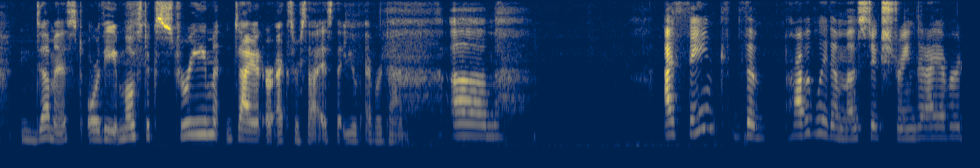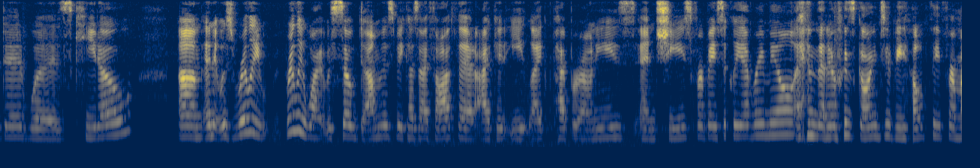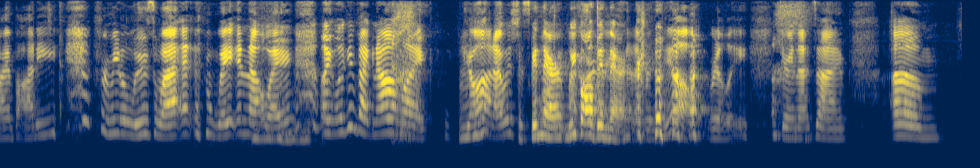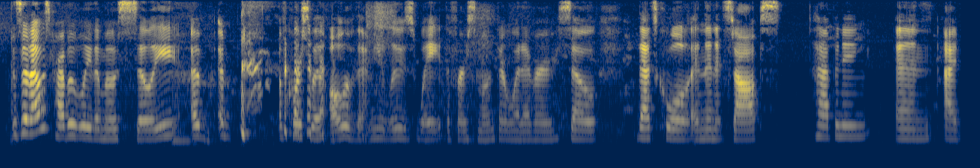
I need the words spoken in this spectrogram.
dumbest or the most extreme diet or exercise that you've ever done? Um, I think the probably the most extreme that I ever did was keto. Um, and it was really, really why it was so dumb is because I thought that I could eat like pepperonis and cheese for basically every meal, and that it was going to be healthy for my body, for me to lose weight weight in that way. like looking back now, I'm like, mm-hmm. God, I was just been there. We've all been there. At every meal, really, during that time. Um, so that was probably the most silly. Uh, uh, of course, with all of them, you lose weight the first month or whatever. So that's cool, and then it stops happening. And I,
